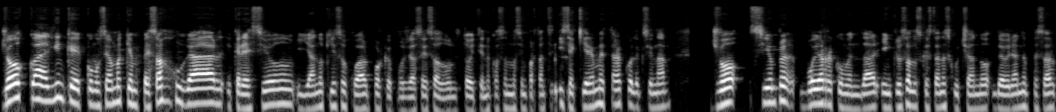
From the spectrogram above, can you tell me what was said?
yo a alguien que, como se llama, que empezó a jugar y creció y ya no quiso jugar porque pues ya se hizo adulto y tiene cosas más importantes y se quiere meter a coleccionar, yo siempre voy a recomendar, incluso a los que están escuchando, deberían empezar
